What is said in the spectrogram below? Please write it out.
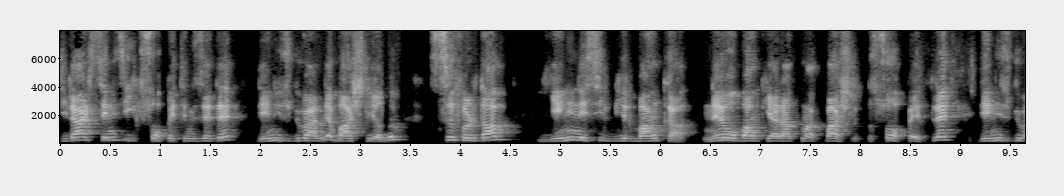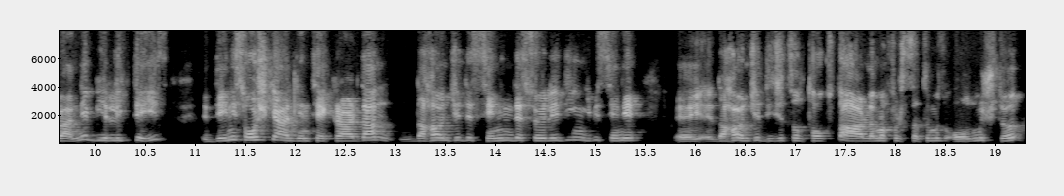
dilerseniz ilk sohbetimize de Deniz Güven'le başlayalım. Sıfırdan yeni nesil bir banka, neobank yaratmak başlıklı sohbetle Deniz Güven'le birlikteyiz. Deniz hoş geldin tekrardan. Daha önce de senin de söylediğin gibi seni e, daha önce Digital Talks'ta ağırlama fırsatımız olmuştu.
